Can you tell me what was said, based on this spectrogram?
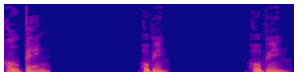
hoping hoping, hoping.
